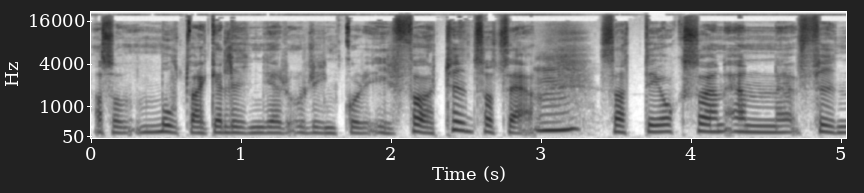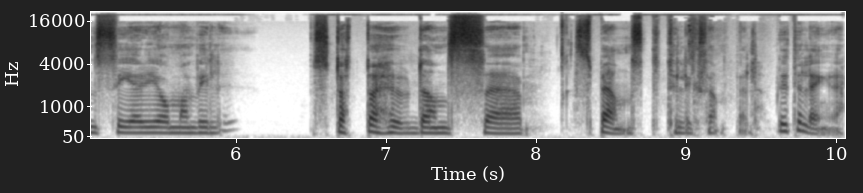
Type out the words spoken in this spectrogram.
alltså motverka linjer och rynkor i förtid så att säga. Mm. Så att det är också en, en fin serie om man vill stötta hudens eh, spänst till exempel, lite längre.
